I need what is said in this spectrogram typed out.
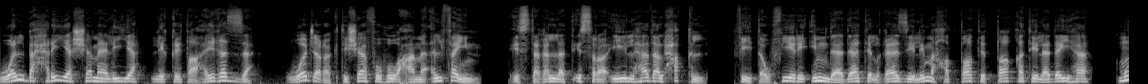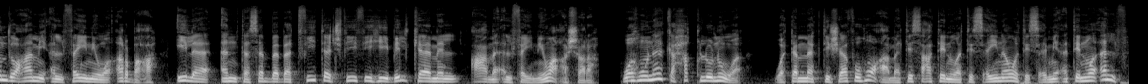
والبحرية الشمالية لقطاع غزة وجرى اكتشافه عام 2000 استغلت إسرائيل هذا الحقل في توفير إمدادات الغاز لمحطات الطاقة لديها منذ عام 2004 إلى أن تسببت في تجفيفه بالكامل عام 2010 وهناك حقل نوى وتم اكتشافه عام 99 و900 وألف.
